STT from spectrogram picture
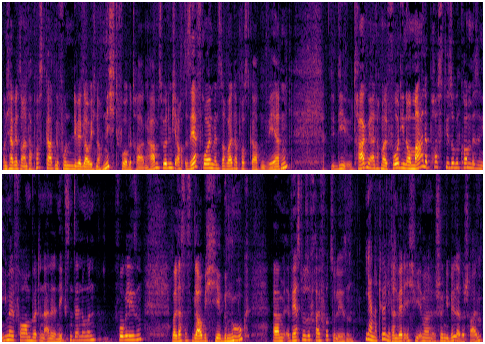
Und ich habe jetzt noch ein paar Postkarten gefunden, die wir, glaube ich, noch nicht vorgetragen haben. Es würde mich auch sehr freuen, wenn es noch weiter Postkarten werden. Die, die tragen wir einfach mal vor. Die normale Post, die so gekommen ist in E-Mail-Form, wird in einer der nächsten Sendungen vorgelesen, weil das ist, glaube ich, hier genug. Ähm, wärst du so frei vorzulesen? Ja, natürlich. Dann werde ich wie immer schön die Bilder beschreiben.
